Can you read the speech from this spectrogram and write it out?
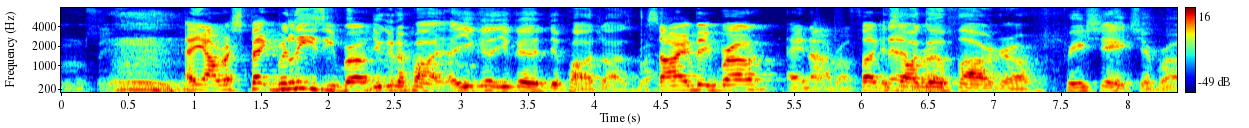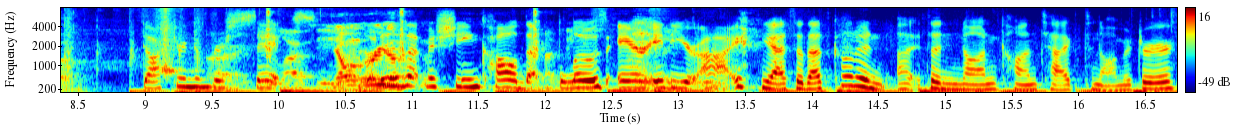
Mm, mm. Hey y'all, respect Real Easy, bro. You could apologize. Uh, you could you could apologize, bro. Sorry, big bro. Hey, nah, bro. Fuck It's that, all bro. good, flower girl. Appreciate you, bro. Doctor number six. Y'all want What that machine called that blows air into your eye? Yeah, so that's called an uh, it's a non-contact tonometer.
